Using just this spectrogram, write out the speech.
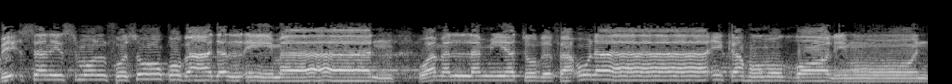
بئس الاسم الفسوق بعد الإيمان ومن لم يتب فأولئك أولئك هم الظالمون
